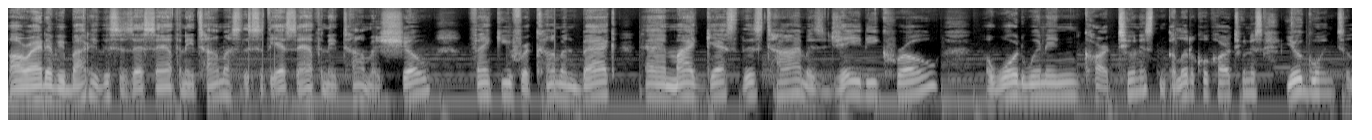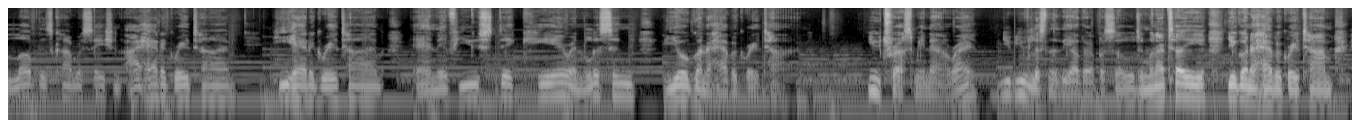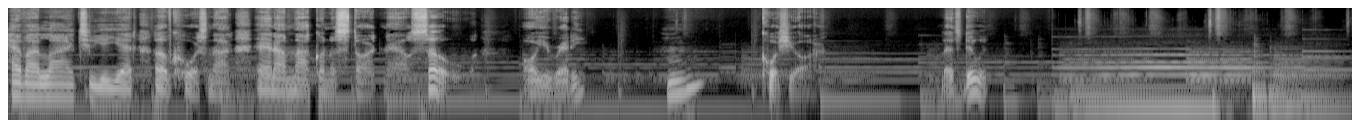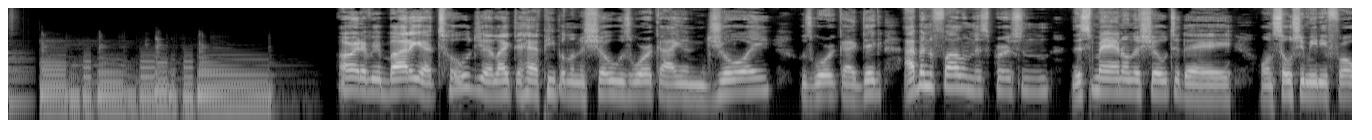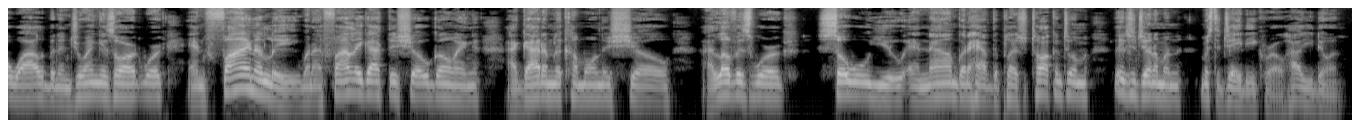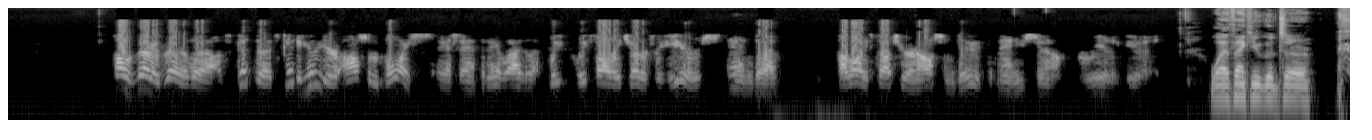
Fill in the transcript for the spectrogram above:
All right, everybody, this is S. Anthony Thomas. This is the S. Anthony Thomas Show. Thank you for coming back. And my guest this time is J.D. Crowe, award winning cartoonist and political cartoonist. You're going to love this conversation. I had a great time. He had a great time. And if you stick here and listen, you're going to have a great time. You trust me now, right? You, have listened to the other episodes, and when I tell you you're going to have a great time, have I lied to you yet? Of course not, and I'm not going to start now. So, are you ready? Hmm? Of course you are. Let's do it. All right, everybody. I told you I like to have people on the show whose work I enjoy, whose work I dig. I've been following this person, this man on the show today on social media for a while. I've been enjoying his artwork. And finally, when I finally got this show going, I got him to come on this show. I love his work. So will you. And now I'm going to have the pleasure talking to him. Ladies and gentlemen, Mr. J.D. Crowe. How you doing? Oh, very, very well. It's good. To, it's good to hear your awesome voice, S. Anthony. We we follow each other for years, and uh, I've always thought you were an awesome dude. But man, you sound really good. Well, thank you, good sir.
